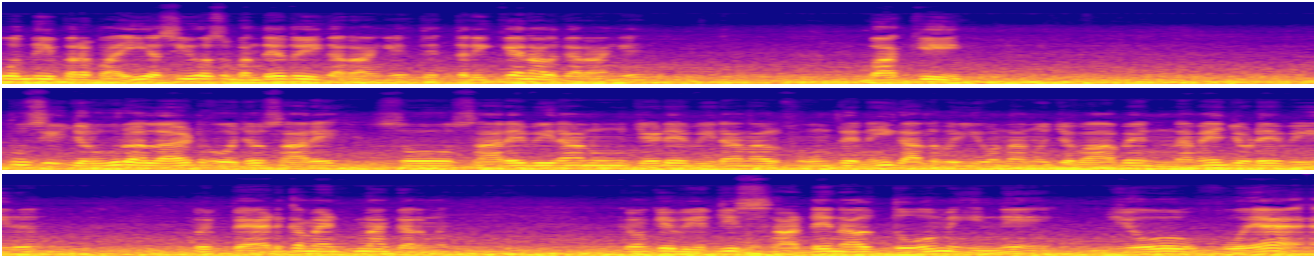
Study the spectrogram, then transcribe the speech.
ਉਹਦੀ ਭਰਪਾਈ ਅਸੀਂ ਉਸ ਬੰਦੇ ਤੋਂ ਹੀ ਕਰਾਂਗੇ ਤੇ ਤਰੀਕੇ ਨਾਲ ਕਰਾਂਗੇ। ਬਾਕੀ ਤੁਸੀਂ ਜਰੂਰ ਅਲਰਟ ਹੋ ਜਾਓ ਸਾਰੇ। ਸੋ ਸਾਰੇ ਵੀਰਾਂ ਨੂੰ, ਜਿਹੜੇ ਵੀਰਾਂ ਨਾਲ ਫੋਨ ਤੇ ਨਹੀਂ ਗੱਲ ਹੋਈ, ਉਹਨਾਂ ਨੂੰ ਜਵਾਬ ਹੈ, ਨਵੇਂ ਜੁੜੇ ਵੀਰ ਕੋਈ ਬੈਡ ਕਮੈਂਟ ਨਾ ਕਰਨ। ਕਿਉਂਕਿ ਵੀਰ ਜੀ, ਸਾਡੇ ਨਾਲ 2 ਮਹੀਨੇ ਜੋ ਹੋਇਆ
